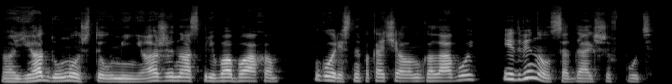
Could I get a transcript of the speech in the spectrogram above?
А я думал, что у меня жена с прибабахом. Горестно покачал он головой и двинулся дальше в путь.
